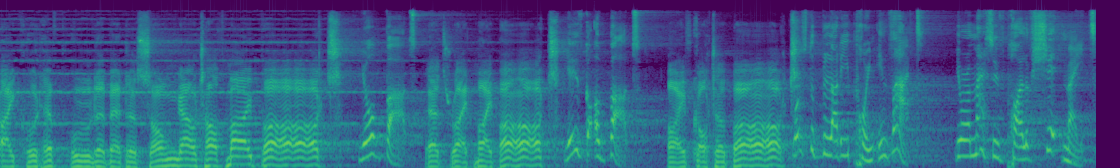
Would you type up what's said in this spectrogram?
I could have pulled a better song out of my butt. Your butt. That's right, my butt. You've got a butt. I've got a butt. What's the bloody point in that? You're a massive pile of shit, mate.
